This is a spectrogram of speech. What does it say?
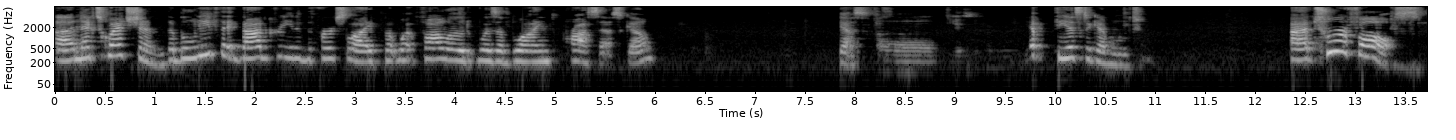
Uh, next question. The belief that God created the first life, but what followed was a blind process. Go. Yes. Uh, yes. Yep, theistic evolution. Uh, true or false?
